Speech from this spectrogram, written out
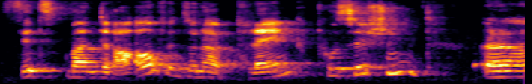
sitzt man drauf in so einer Plank Position äh,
